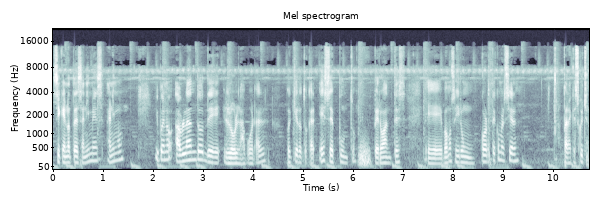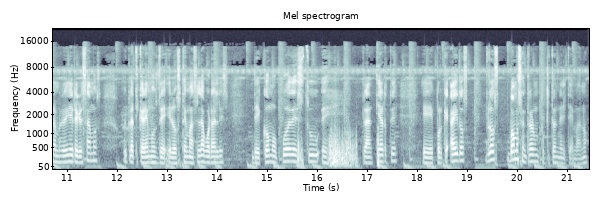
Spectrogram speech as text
Así que no te desanimes, ánimo. Y bueno, hablando de lo laboral, hoy quiero tocar ese punto, pero antes eh, vamos a ir un corte comercial para que escuchen la melodía y regresamos. Hoy platicaremos de los temas laborales, de cómo puedes tú eh, plantearte, eh, porque hay dos, dos, vamos a entrar un poquito en el tema, ¿no?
